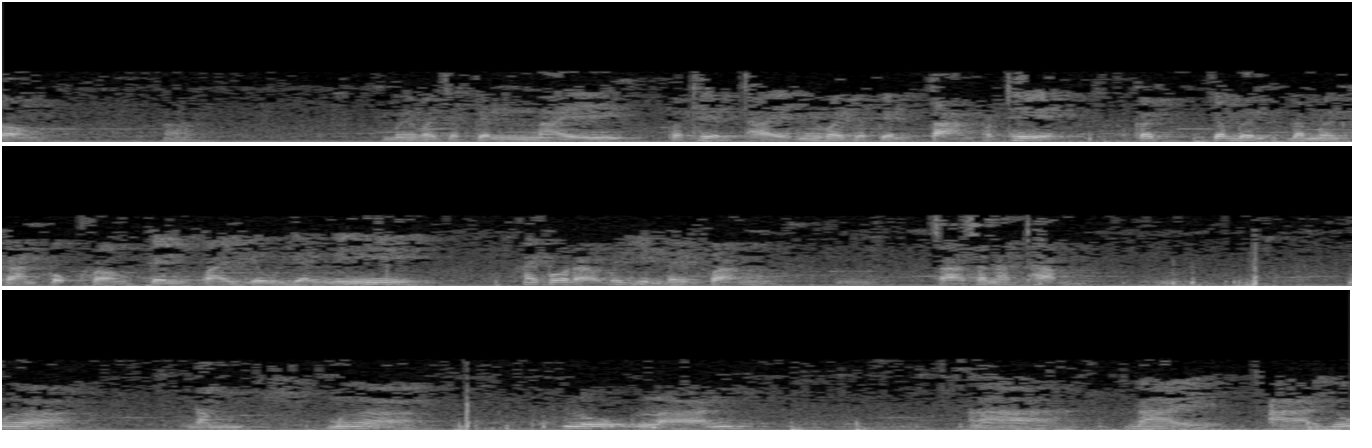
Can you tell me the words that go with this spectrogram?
ต้องไม่ว่าจะเป็นในประเทศไทยไม่ว่าจะเป็นต่างประเทศ ก็จะดำเนินการปกครองเป็นไปอยู่อย่างนี้ ให้พวกเราได้ยินได้ฟัง ศาสนธรรม เมื่อนำเมื่อลูกหลานได้อายุ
